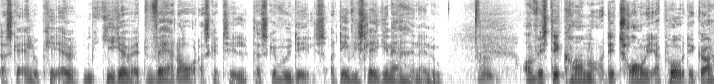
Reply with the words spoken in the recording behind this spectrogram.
der skal allokere gigawatt hvert år, der skal til, der skal uddeles. Og det er vi slet ikke i nærheden af nu. Mm. Og hvis det kommer, og det tror jeg på, det gør,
